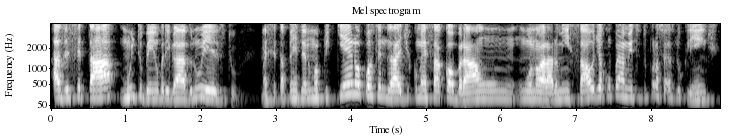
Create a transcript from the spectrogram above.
Às vezes você está muito bem obrigado no êxito, mas você está perdendo uma pequena oportunidade de começar a cobrar um, um, honorário mensal de acompanhamento do processo do cliente.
